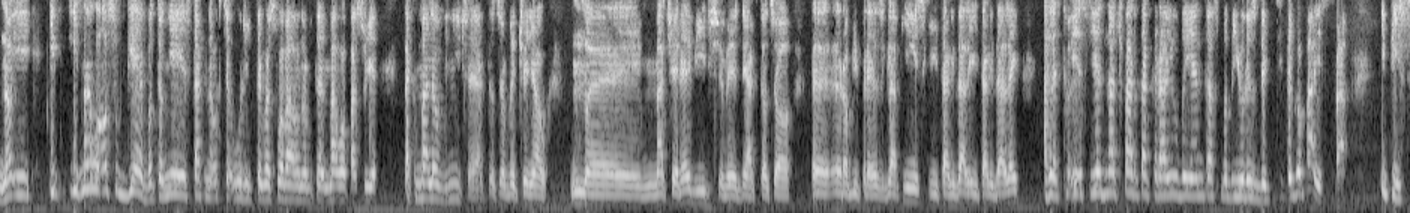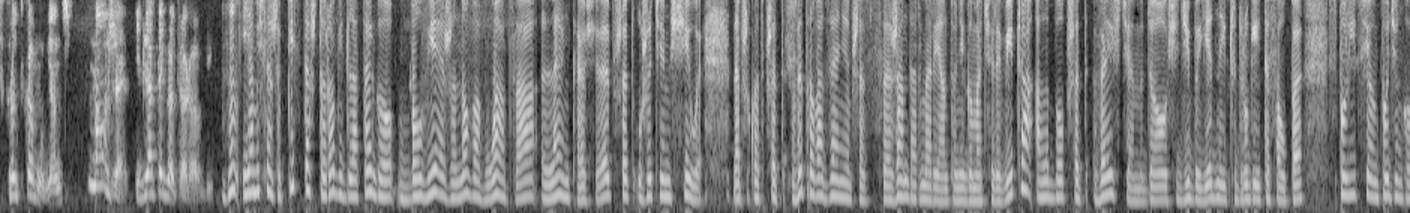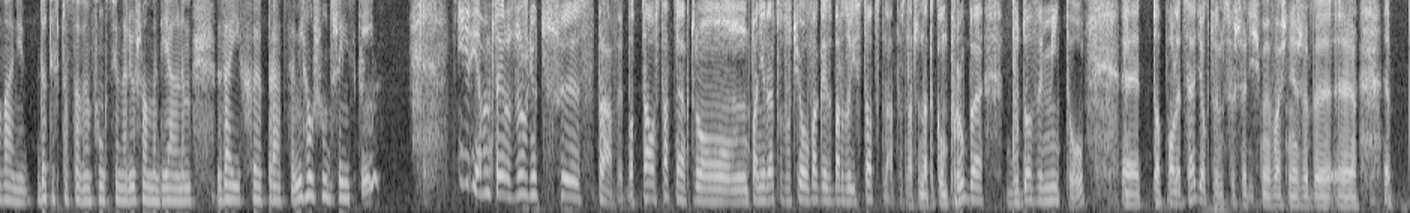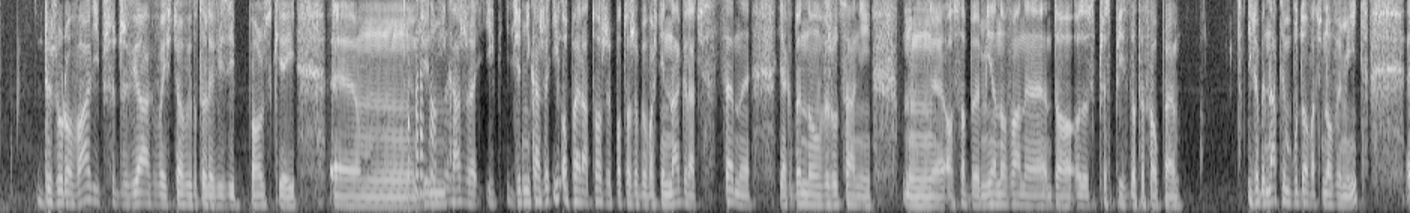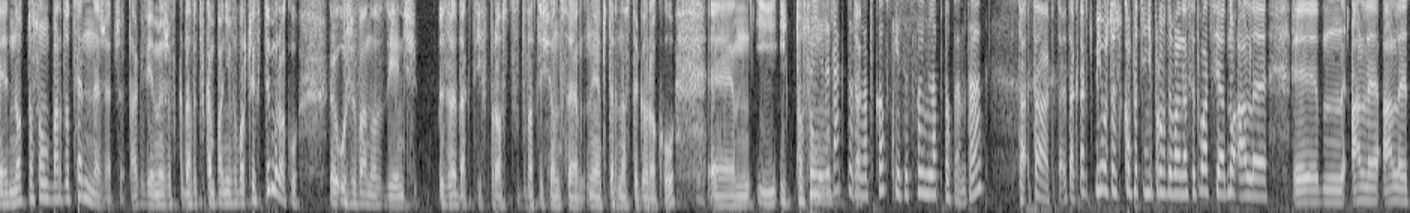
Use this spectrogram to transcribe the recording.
No i, i, i mało osób wie, bo to nie jest tak, no chcę użyć tego słowa, ono mało pasuje, tak malownicze, jak to, co wyczyniał mm, e, Macierewicz, jak to, co e, robi prezes Glapiński i tak dalej, i tak dalej, ale to jest jedna czwarta kraju wyjęta spod jurysdykcji tego państwa. I PiS, krótko mówiąc, może i dlatego to robi. Mhm. Ja myślę, że PiS też to robi dlatego, bo wie, że nowa władza lęka się przed użyciem siły. Na przykład przed wyprowadzeniem przez żandarmerię Antoniego Macierewicza albo przed wejściem do siedziby jednej czy drugiej TVP z policją i podziękowanie dotychczasowym funkcjonariuszom medialnym za ich pracę. Michał Szudrzyński? I ja bym tutaj rozróżnił trzy sprawy, bo ta ostatnia, na którą pani redaktor zwróciła uwagę, jest bardzo istotna. To znaczy na taką próbę budowy mitu. E, to polecenie, o którym słyszeliśmy właśnie, żeby e, dyżurowali przy drzwiach wejściowych do telewizji polskiej um, dziennikarze, i, dziennikarze i operatorzy po to, żeby właśnie nagrać sceny, jak będą wyrzucani um, osoby mianowane do, przez PiS do TVP i żeby na tym budować nowy mit, e, no to są bardzo cenne rzeczy. Tak? Wiemy, że w, nawet w kampanii wyborczej w tym roku e, używano zdjęć z redakcji wprost z 2014 roku. I, i to Czyli są, redaktor tak, Latkowski ze swoim laptopem, tak? Tak, tak, tak, tak, tak. Mimo, że to jest kompletnie nieporównywalna sytuacja, no ale, ale, ale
